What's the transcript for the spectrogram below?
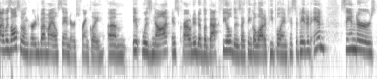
I, I was also encouraged by Miles Sanders. Frankly, um, it was not as crowded of a backfield as I think a lot of people anticipated, and Sanders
